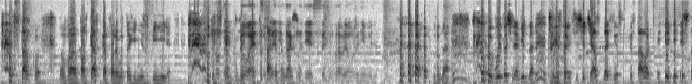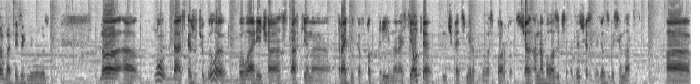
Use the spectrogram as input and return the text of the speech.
ставку в подкаст, который в итоге не запилили. Ну да, бывает, не так, надеюсь, с этим проблем уже не будет. Ну да. Будет очень обидно поговорить еще час, дать несколько ставок, чтобы опять их не выложить. Но, а, ну да, скажу, что было. Была речь о ставке на тратников топ-3 на разделке на чемпионате мира по велоспорту. Сейчас она была за 51, сейчас она идет за 18. А,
